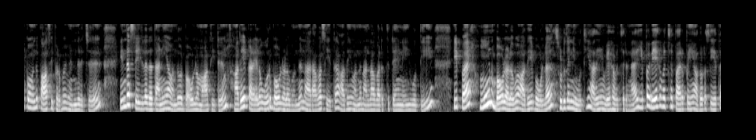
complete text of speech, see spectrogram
இப்போ வந்து பாசிப்பருப்பு வெந்துருச்சு. இந்த ஸ்டேஜில் இதை தனியாக தனியாக வந்து ஒரு பவுலில் மாற்றிட்டு அதே கடையில் ஒரு பவுல் அளவு வந்து நான் ரவை சேர்த்து அதையும் வந்து நல்லா வறுத்துட்டேன் நெய் ஊற்றி இப்போ மூணு பவுல் அளவு அதே பவுலில் சுடுதண்ணி ஊற்றி அதையும் வேக வச்சுருங்க. இப்போ வேக வச்ச பருப்பையும் அதோட சேர்த்து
